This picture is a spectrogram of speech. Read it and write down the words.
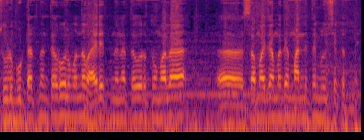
सूडबुटात त्या रोलमधनं बाहेर येत नाही ना त्यावर तुम्हाला समाजामध्ये मान्यता मिळू शकत नाही.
